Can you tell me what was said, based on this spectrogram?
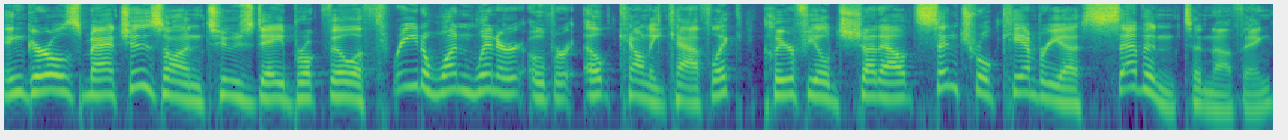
In girls matches on Tuesday, Brookville a 3 to 1 winner over Elk County Catholic. Clearfield shut out Central Cambria 7 to 0 nothing.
